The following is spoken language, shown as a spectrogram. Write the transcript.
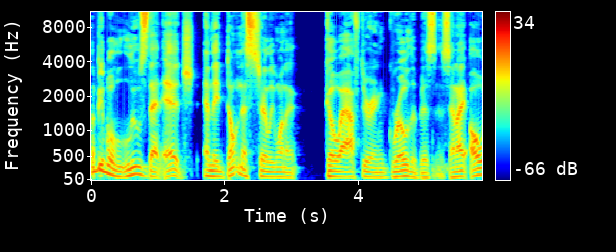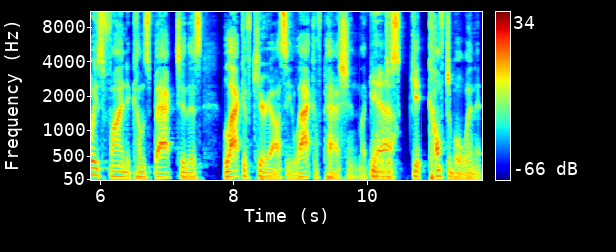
some people lose that edge and they don't necessarily want to go after and grow the business. And I always find it comes back to this lack of curiosity, lack of passion. Like people yeah. just get comfortable in it.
